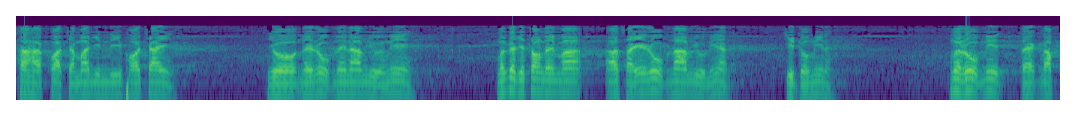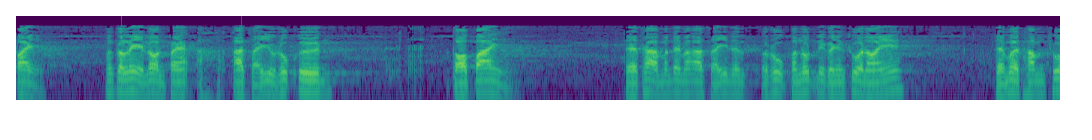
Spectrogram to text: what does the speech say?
ถ้าหากว่าจะมายินดีพอใจ อยู่ในรูปในนามอยู่อย่างนี้ มันก็จะต้องได้มาอาศัยรูปนามอยู่เนี่ย จิตดวงนี้นะ เมื่อรูปนี้แตกดับไป มันก็เล่ร่อนไปอาศัยอยู่รูปอื่น ต่อไป แต่ถ้ามันได้มาอาศัยในรูปมนุษย์นี่ก็ยังชั่วหน่อย แต่เมื่อทำชั่ว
